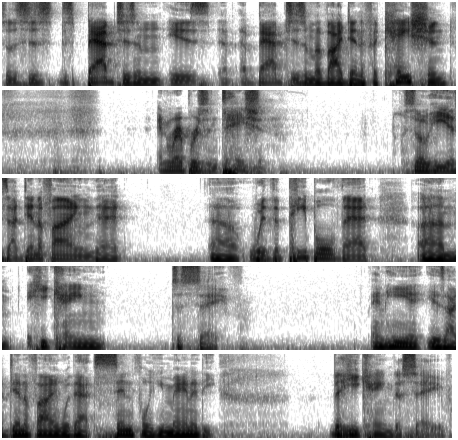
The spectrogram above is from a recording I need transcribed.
so this is this baptism is a, a baptism of identification and representation. So he is identifying that uh, with the people that um, he came to save. And he is identifying with that sinful humanity that he came to save.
